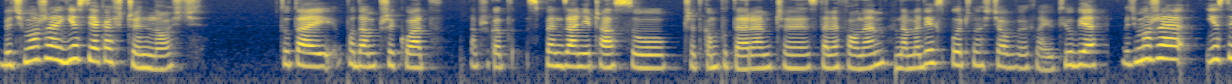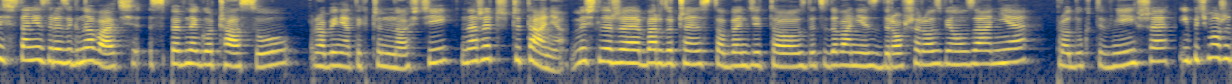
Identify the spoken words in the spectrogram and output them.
Być może jest jakaś czynność. Tutaj podam przykład, na przykład spędzanie czasu przed komputerem czy z telefonem na mediach społecznościowych, na YouTubie. Być może jesteś w stanie zrezygnować z pewnego czasu robienia tych czynności na rzecz czytania. Myślę, że bardzo często będzie to zdecydowanie zdrowsze rozwiązanie, produktywniejsze i być może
